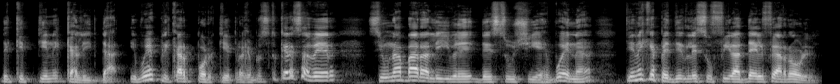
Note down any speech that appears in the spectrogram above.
de que tiene calidad. Y voy a explicar por qué. Por ejemplo, si tú quieres saber si una barra libre de sushi es buena, tienes que pedirle su Philadelphia Roll.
